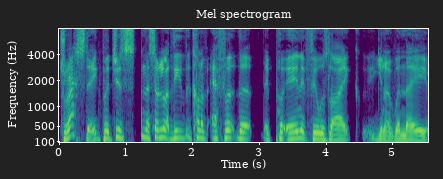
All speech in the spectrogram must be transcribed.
drastic, but just necessarily like the, the kind of effort that they put in. It feels like you know when they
